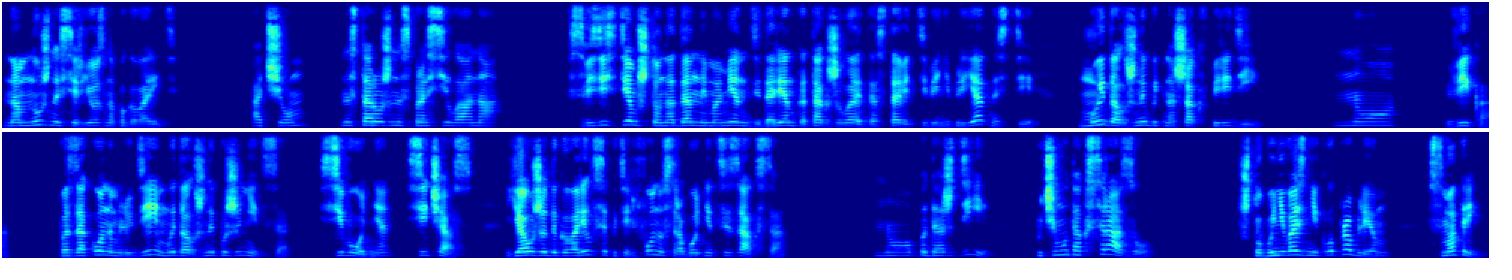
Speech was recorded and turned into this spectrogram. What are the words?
нам нужно серьезно поговорить». «О чем?» – настороженно спросила она. «В связи с тем, что на данный момент Дидоренко так желает доставить тебе неприятности, мы должны быть на шаг впереди». «Но...» «Вика, по законам людей мы должны пожениться. Сегодня, сейчас. Я уже договорился по телефону с работницей ЗАГСа». «Но подожди, почему так сразу?» «Чтобы не возникло проблем. Смотри,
